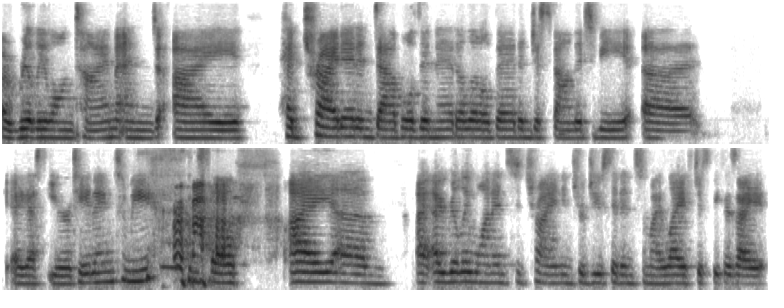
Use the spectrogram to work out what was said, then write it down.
a really long time and i had tried it and dabbled in it a little bit and just found it to be uh i guess irritating to me. So i um I, I, really wanted to try and introduce it into my life just because I,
